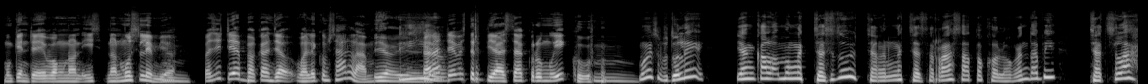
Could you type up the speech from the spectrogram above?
mungkin dia wong non is, non muslim ya. Hmm. Pasti dia bakal jawab waalaikumsalam. Iya iya. Iya. Karena dia wis terbiasa krungu iku. Hmm. Mungkin sebetulnya yang kalau mau ngejudge itu jangan ngejudge ras atau golongan tapi judge lah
